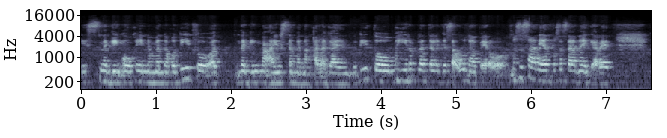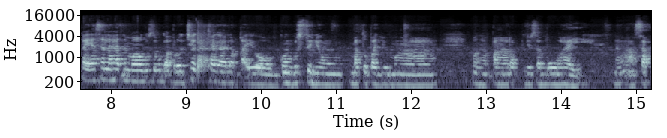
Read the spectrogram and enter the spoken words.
is naging okay naman ako dito at naging maayos naman ang kalagayan ko dito. Mahirap lang talaga sa una, pero masasanay at masasanay ka rin. Kaya sa lahat ng mga gusto mag-abroad, tsaga-tsaga lang kayo kung gusto nyong matupad yung mga mga pangarap nyo sa buhay na sa,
